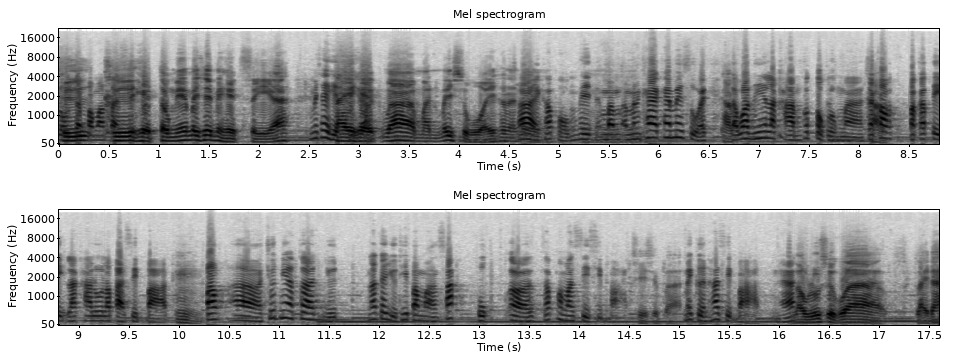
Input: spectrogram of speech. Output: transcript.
ลงคือจะประมาณคือ80เห็ดตรงนี้ไม่ใช่เป็นเห็ดเสียไม่ใช่เห็ดแต่สีเห็ดว่ามันไม่สวยเท่านั้นใช่เองครับผมเห็ดมันมันแค่แค่ไม่สวย ครับแต่วันนี้ราคามันก็ตกลงมาจากครับปกติราคาโลละ 80 บาทอืมปั๊บอ่าชุดเนี้ยก็อยู่น่าจะอยู่ที่ประมาณสักหกเอ่อสักประมาณ 40 บาท 40 บาท ไม่เกิน 50 บาทนะฮะเรารู้สึกว่ารายได้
